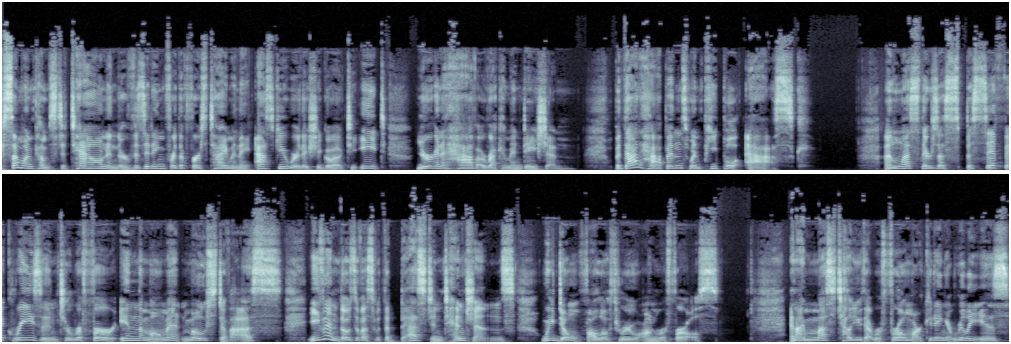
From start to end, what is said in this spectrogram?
someone comes to town and they're visiting for the first time and they ask you where they should go out to eat, you're going to have a recommendation. But that happens when people ask. Unless there's a specific reason to refer in the moment, most of us, even those of us with the best intentions, we don't follow through on referrals. And I must tell you that referral marketing, it really is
